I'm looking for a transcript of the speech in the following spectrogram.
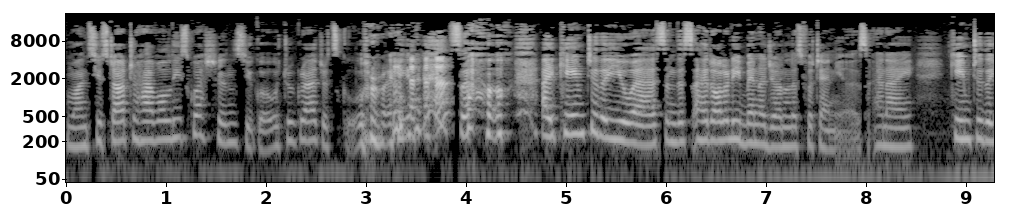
once you start to have all these questions, you go to graduate school, right? so, I came to the U.S. and this I had already been a journalist for ten years, and I came to the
